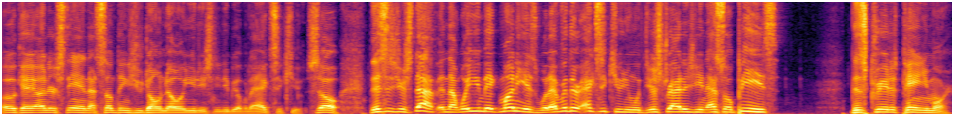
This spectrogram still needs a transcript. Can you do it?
Okay, understand that some things you don't know and you just need to be able to execute. So this is your staff, and that way you make money is whatever they're executing with your strategy and SOPs. This creator's paying you more.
